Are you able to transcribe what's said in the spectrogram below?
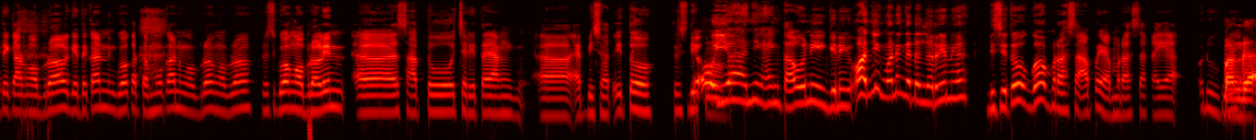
ketika ngobrol gitu kan, gua ketemu kan ngobrol-ngobrol, terus gua ngobrolin eh, satu cerita yang eh, episode itu. Terus dia, oh Hmm. iya anjing, aing tahu nih, gini. Oh anjing mana nggak dengerin ya? Di situ gua merasa apa ya? Merasa kayak, aduh, gua, Bangga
